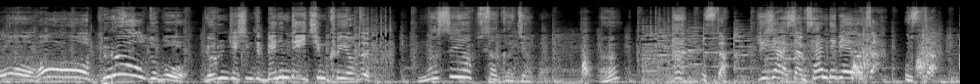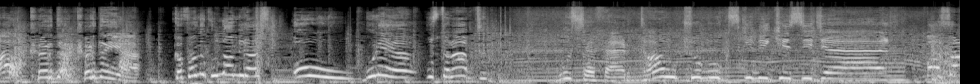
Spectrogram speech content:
Oho püre oldu bu. Görünce şimdi benim de içim kıyıldı. Nasıl yapsak acaba? Ha? Hah usta rica etsem sen de bir el atsa. Usta al kırdın kırdın ya. Kafanı kullan biraz. Oo bu ne ya? Usta ne yaptın? Bu sefer tam çubuk gibi keseceğiz. Masa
